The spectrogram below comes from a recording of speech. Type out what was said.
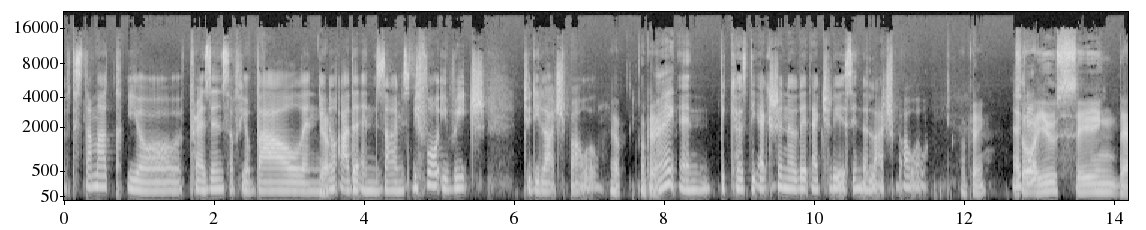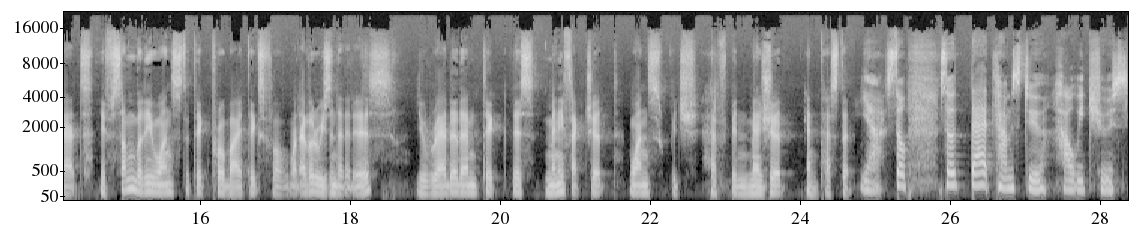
of the stomach, your presence of your bowel and you know other enzymes before it reach to the large bowel. Yep. Okay. Right? And because the action of it actually is in the large bowel. Okay. So are you saying that if somebody wants to take probiotics for whatever reason that it is, you rather them take this manufactured ones which have been measured and tested? Yeah. So so that comes to how we choose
